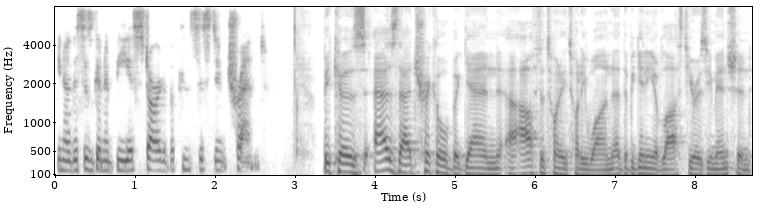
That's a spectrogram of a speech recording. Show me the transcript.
you know this is going to be a start of a consistent trend because as that trickle began uh, after 2021, at the beginning of last year, as you mentioned,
